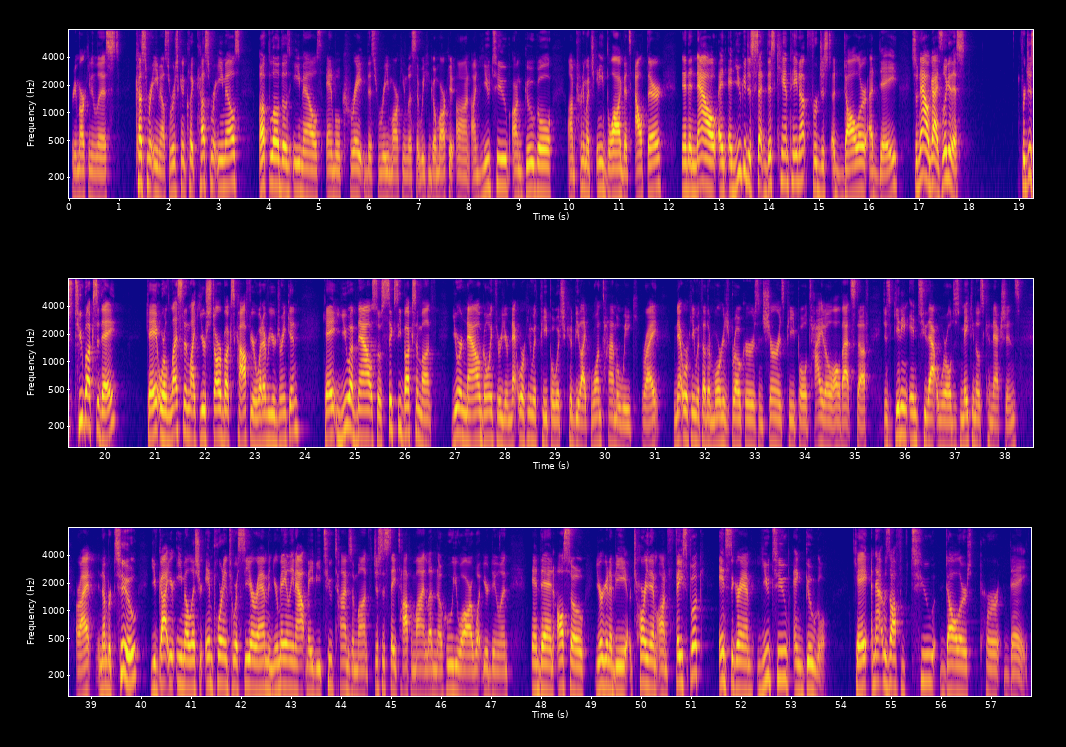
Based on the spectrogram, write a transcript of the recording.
remarketing list customer email so we're just gonna click customer emails upload those emails and we'll create this remarketing list that we can go market on on YouTube on Google on pretty much any blog that's out there. And then now and, and you could just set this campaign up for just a dollar a day. So now guys look at this. For just two bucks a day okay or less than like your Starbucks coffee or whatever you're drinking okay you have now so 60 bucks a month you are now going through your networking with people which could be like one time a week right networking with other mortgage brokers insurance people title all that stuff just getting into that world just making those connections all right? Number two you've got your email list you're importing into a CRM and you're mailing out maybe two times a month just to stay top of mind let them know who you are what you're doing. And then also you're gonna be targeting them on Facebook Instagram YouTube and Google Okay, and that was off of two dollars per day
